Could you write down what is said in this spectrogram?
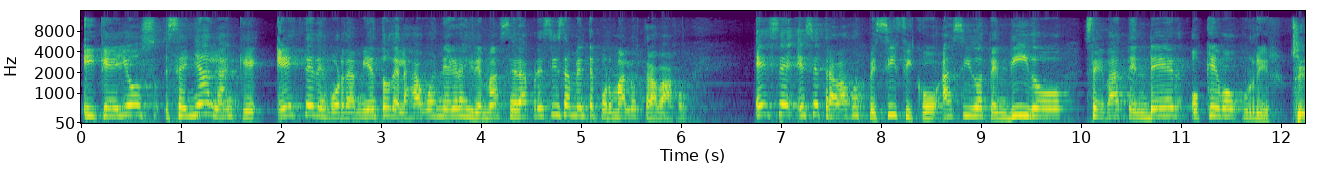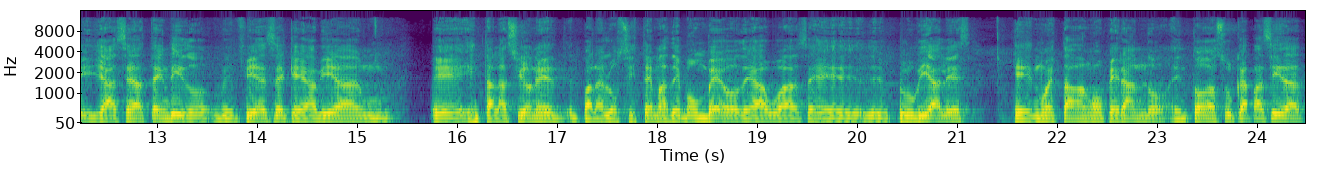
Y que ellos señalan que este desbordamiento de las aguas negras y demás se da precisamente por malos trabajos. ¿Ese, ¿Ese trabajo específico ha sido atendido? ¿Se va a atender o qué va a ocurrir? Sí, ya se ha atendido. Fíjese que habían eh, instalaciones para los sistemas de bombeo de aguas eh, pluviales que no estaban operando en toda su capacidad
